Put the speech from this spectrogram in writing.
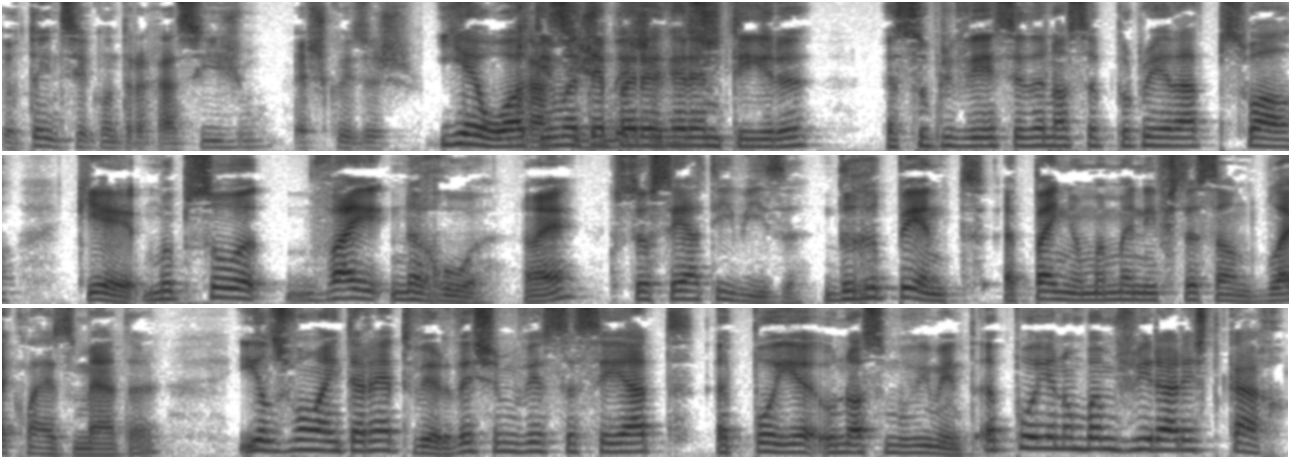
eu tenho de ser contra racismo, as coisas... E é ótimo até para garantir a sobrevivência da nossa propriedade pessoal. Que é, uma pessoa vai na rua, não é? Com o seu Seat Ibiza. De repente apanha uma manifestação de Black Lives Matter e eles vão à internet ver, deixa-me ver se a Seat apoia o nosso movimento. Apoia, não vamos virar este carro.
